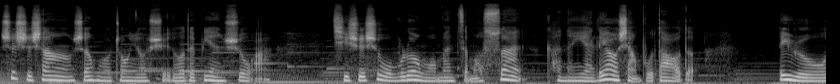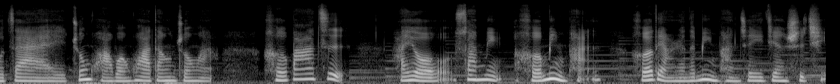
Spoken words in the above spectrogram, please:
事实上，生活中有许多的变数啊，其实是无论我们怎么算，可能也料想不到的。例如，在中华文化当中啊，合八字。还有算命和命盘和两人的命盘这一件事情，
